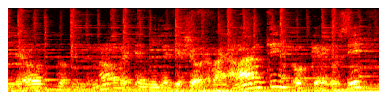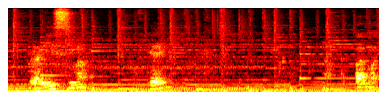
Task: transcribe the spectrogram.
1800, 1900 e 1010. Ora vai avanti, ok così, bravissima, ok. No, palma a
